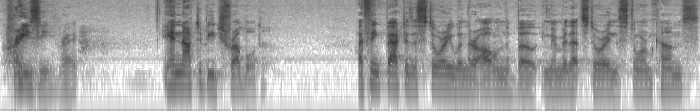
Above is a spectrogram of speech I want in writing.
Crazy, right? And not to be troubled. I think back to the story when they're all in the boat. You remember that story and the storm comes?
